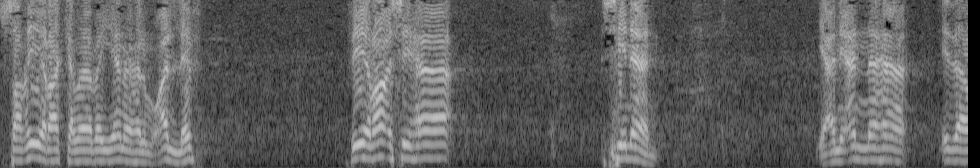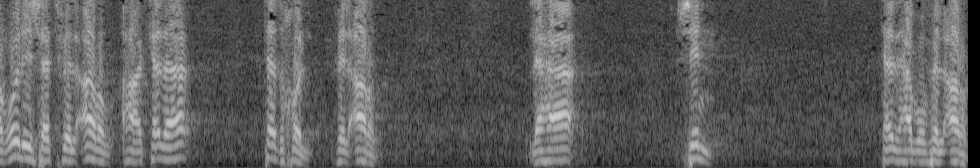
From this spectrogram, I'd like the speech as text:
صغيرة كما بينها المؤلف في رأسها سنان يعني أنها إذا غرست في الأرض هكذا تدخل في الأرض. لها سن تذهب في الأرض.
